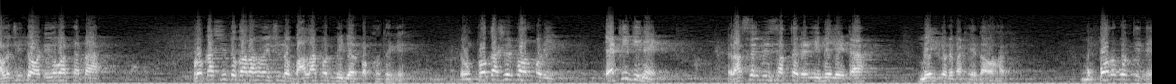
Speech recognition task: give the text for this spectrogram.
আলোচিত অডিও বার্তাটা প্রকাশিত করা হয়েছিল বালাকোট মিডিয়ার পক্ষ থেকে। এবং প্রকাশের পরপরই একই দিনে রাসেল বিন সাত্তারের ইমেলে এটা মেইল করে পাঠিয়ে দেওয়া হয়। পরবর্তীতে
